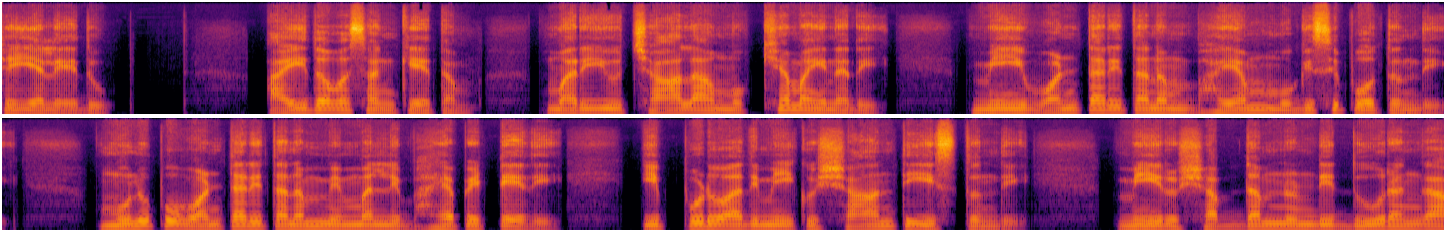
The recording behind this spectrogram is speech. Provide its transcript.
చెయ్యలేదు ఐదవ సంకేతం. మరియు చాలా ముఖ్యమైనది. మీ ఒంటరితనం భయం ముగిసిపోతుంది. మునుపు ఒంటరితనం మిమ్మల్ని భయపెట్టేది. ఇప్పుడు అది మీకు శాంతి ఇస్తుంది. మీరు శబ్దం నుండి దూరంగా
